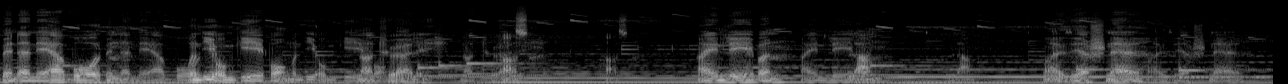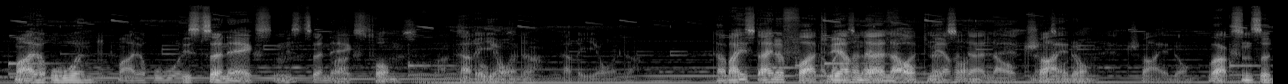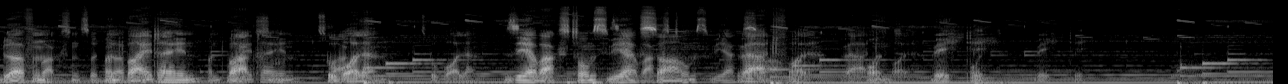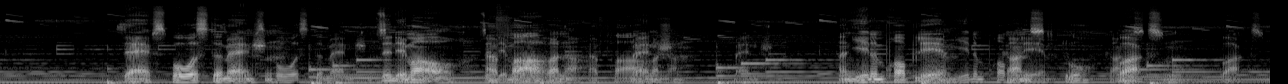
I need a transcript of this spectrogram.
wenn der Nährboden und die Umgebung natürlich passen. Ein Leben lang, mal sehr schnell, mal ruhend. Bis zur nächsten Wachstumsperiode. Dabei ist eine fortwährende Erlaubnis und Entscheidung, wachsen zu dürfen und weiterhin wachsen zu wollen sehr wachstumswirksam, wertvoll und wichtig. Selbstbewusste Menschen sind immer auch erfahrene Menschen. An jedem Problem kannst du wachsen,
